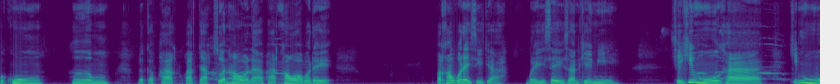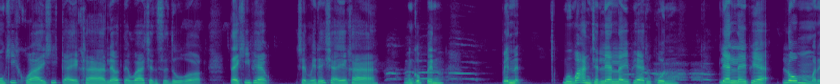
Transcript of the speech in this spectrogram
บักฮุงเฮิม แล้วก็พักพักจากสวนเฮาอะล่ะพักเฮาบ่ได้ พักเฮาบ่ได้สีดยาบ่ได้ใส่สารเคมี ใช้ขี้หมูค่ะขี้หมูขี้ควายขี้ไก่ค่ะ แล้วแต่ว่าฉันสะดวก แต่ขี้แพะฉันไม่ได้ใช้ค่ะ มันก็เป็นเป็นมือว่านฉันแล่นไล่แพะทุกคนแล่นไล่แพะล่มอะไร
